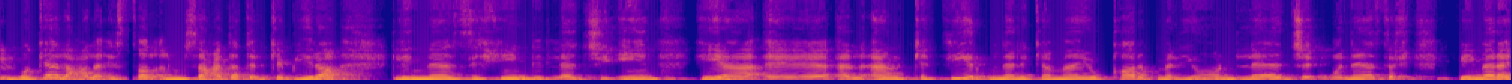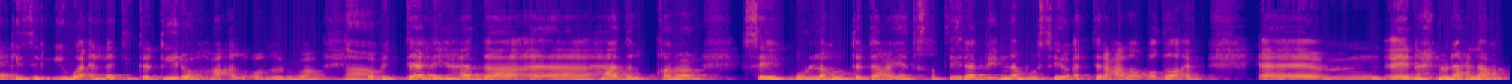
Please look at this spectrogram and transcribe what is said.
الوكالة على إيصال المساعدات الكبيرة للنازحين للاجئين. هي آه، الآن كثير هنالك ما يقارب مليون لاجئ ونازح في مراكز الإيواء التي تديرها الأونروا نعم. وبالتالي هذا آه، هذا القرار سيكون له تداعيات خطيرة بأنه سيؤثر على وظائف آه، نحن نعلم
